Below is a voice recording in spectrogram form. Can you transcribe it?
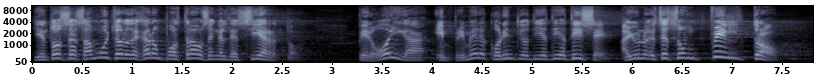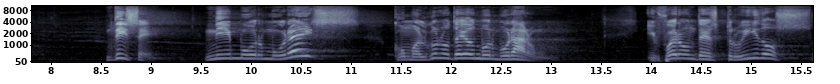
Y entonces a muchos los dejaron postrados en el desierto. Pero oiga, en 1 Corintios 10, 10 dice, hay uno, este es un filtro. Dice, ni murmuréis como algunos de ellos murmuraron y fueron destruidos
